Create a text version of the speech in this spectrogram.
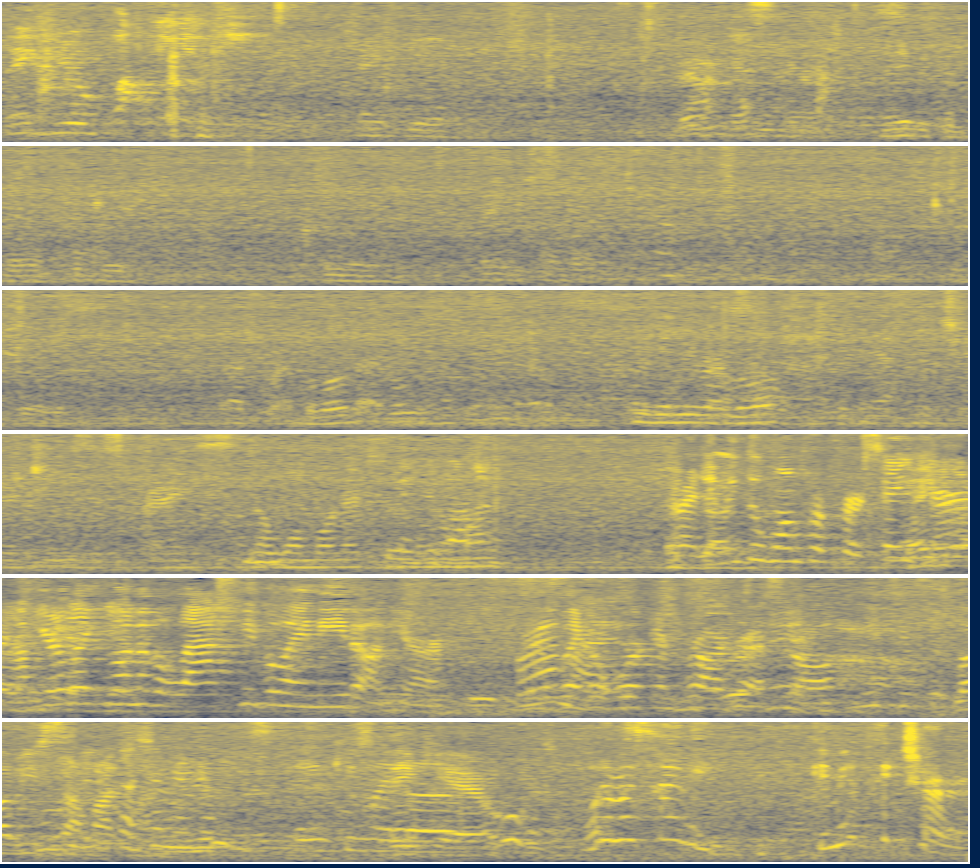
Thank you. Thank you. Maybe can borrow pictures. That's right below that. Can you give me right below? Jesus Christ. Got one more next to it, if you don't mind. All right, let me do one per person. You're, you're like one of the last people I need on here. This is like a work in progress, girl. Love you so much. Thank you, my Thank you. What am I signing? Give me a picture.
